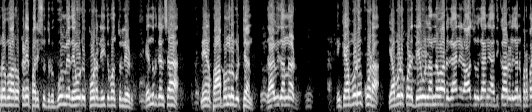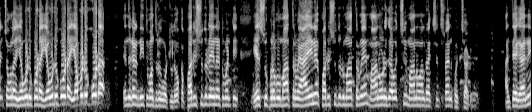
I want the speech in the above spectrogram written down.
ప్రభు వారు ఒక్కడే పరిశుద్ధుడు. భూమి మీద ఎవడు కూడా నీతివంతులు లేడు. ఎందుకు తెలుసా? నేను పాపంలో పుట్టాను. దావిది అన్నాడు. ఇంకెవడు కూడా ఎవడు కూడా దేవుళ్ళు అన్నవారు కానీ రాజులు కానీ అధికారులు కానీ ప్రపంచంలో ఎవడు కూడా ఎవడు కూడా ఎవడు కూడా ఎందుకంటే నీతివంతుడు కొట్టలేదు ఒక పరిశుద్ధుడైనటువంటి యేసు ప్రభు మాత్రమే ఆయనే పరిశుద్ధుడు మాత్రమే మానవుడిగా వచ్చి మానవాలను రక్షించడానికి వచ్చాడు. అంతేగాని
